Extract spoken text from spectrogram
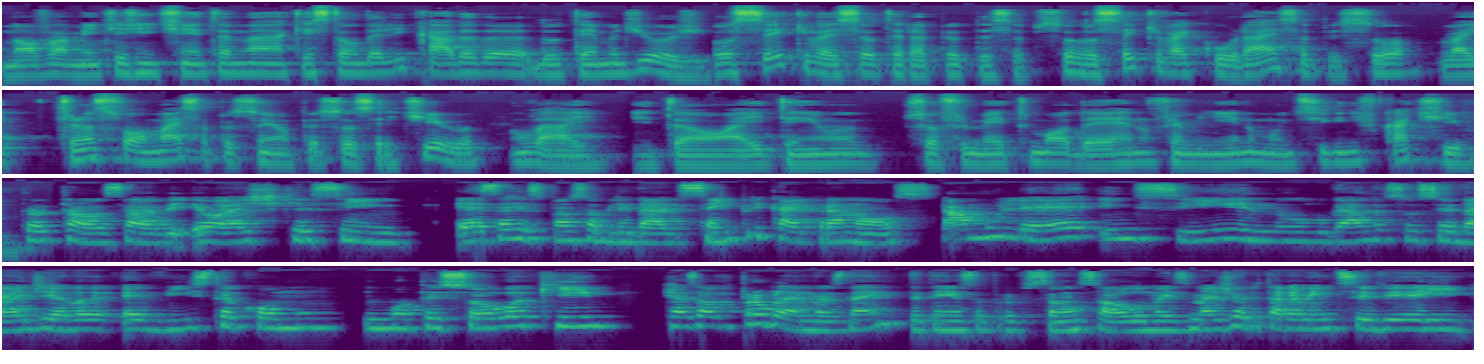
novamente a gente entra na questão delicada da- do tema de hoje. Você que vai ser o terapeuta dessa pessoa, você que vai curar essa pessoa, vai transformar essa pessoa em uma pessoa assertiva? Não vai. Então aí tem um sofrimento moderno, feminino, muito significativo. Total, sabe? Eu acho que assim, essa responsabilidade sempre cai pra nós. A mulher em si, no lugar da sociedade, ela é vista como uma pessoa que resolve problemas, né? Você tem essa profissão, Saulo, mas majoritariamente você vê aí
